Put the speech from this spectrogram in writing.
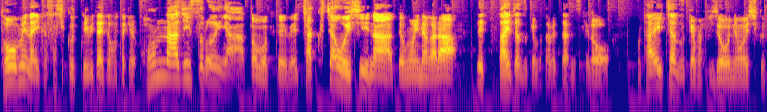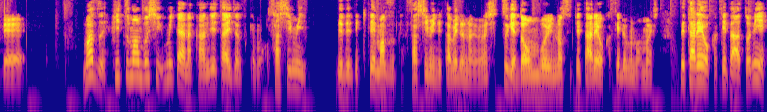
透明なイカ刺し食ってみたいと思ったけど、こんな味するんやと思って、めちゃくちゃ美味しいなって思いながら、で、鯛茶漬けも食べたんですけど、鯛茶漬けも非常に美味しくて、まず、ひつまぶしみたいな感じで鯛茶漬けも刺身で出てきて、まず刺身で食べるのもよし、次は丼に乗せてタレをかけるのもよし。で、タレをかけた後に、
